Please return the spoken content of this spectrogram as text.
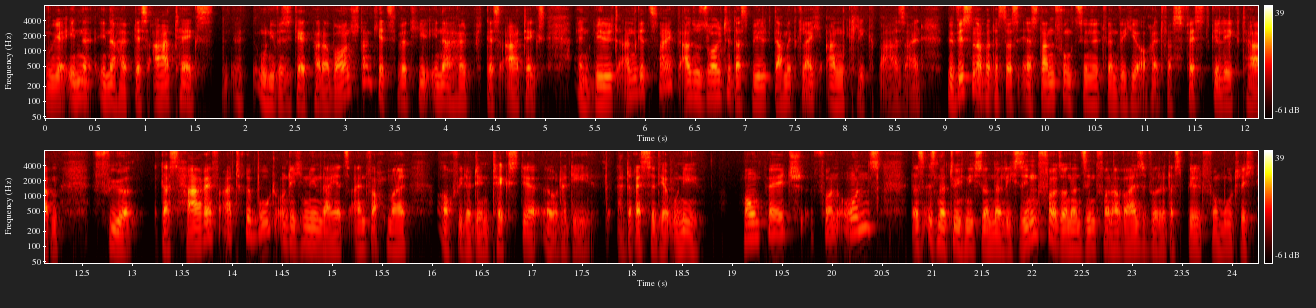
wo ja in, innerhalb des A-Tags äh, Universität Paderborn stand, jetzt wird hier innerhalb des A-Tags ein Bild angezeigt, also sollte das Bild damit gleich anklickbar sein. Wir wissen aber, dass das erst dann funktioniert, wenn wir hier auch etwas festgelegt haben für das href-Attribut und ich nehme da jetzt einfach mal auch wieder den Text der, oder die Adresse der Uni Homepage von uns. Das ist natürlich nicht sonderlich sinnvoll, sondern sinnvollerweise würde das Bild vermutlich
